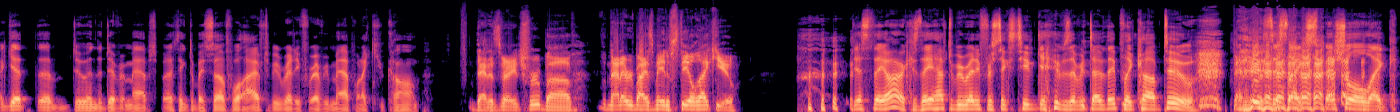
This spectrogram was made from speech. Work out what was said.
I get the doing the different maps, but I think to myself, well, I have to be ready for every map when I queue comp. That is very true, Bob. Not everybody's made of steel like you. yes, they are, because they have to be ready for 16 games every time they play comp too. That It's this like special like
